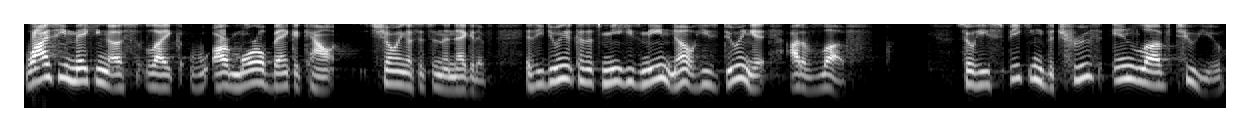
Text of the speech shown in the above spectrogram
Why is he making us like our moral bank account showing us it's in the negative. Is he doing it because it's me? He's mean? No, he's doing it out of love. So he's speaking the truth in love to you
